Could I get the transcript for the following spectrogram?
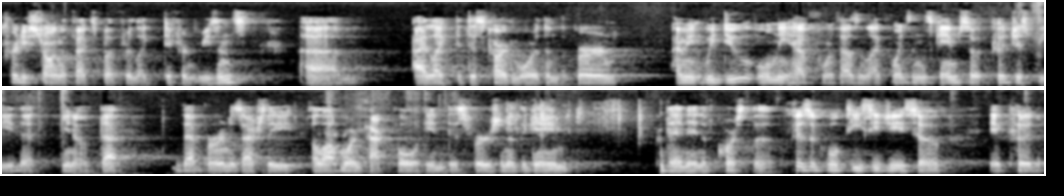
pretty strong effects, but for like different reasons. Um, I like the discard more than the burn. I mean, we do only have four thousand life points in this game, so it could just be that you know that that burn is actually a lot more impactful in this version of the game than in, of course, the physical TCG. So it could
